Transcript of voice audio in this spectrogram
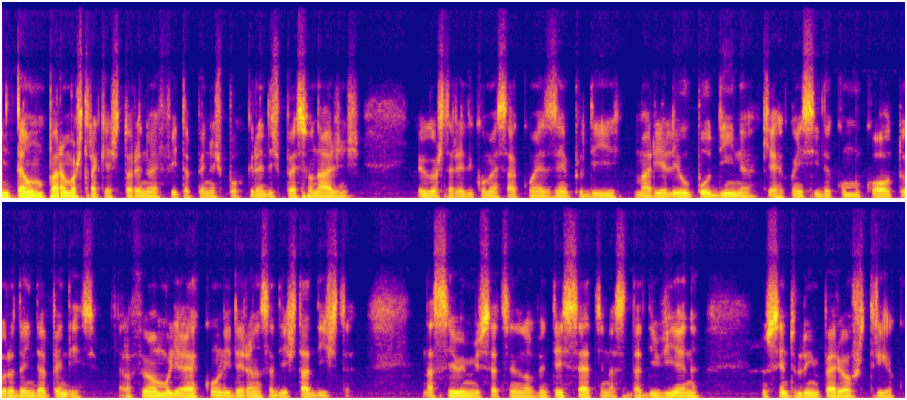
Então, para mostrar que a história não é feita apenas por grandes personagens, eu gostaria de começar com o exemplo de Maria Leopoldina, que é reconhecida como coautora da independência. Ela foi uma mulher com liderança de estadista. Nasceu em 1797 na cidade de Viena, no centro do Império Austríaco.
